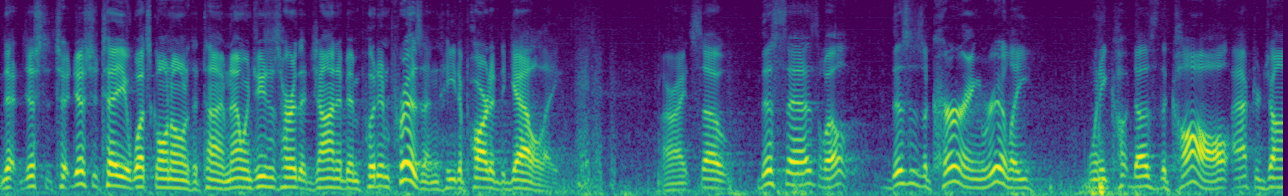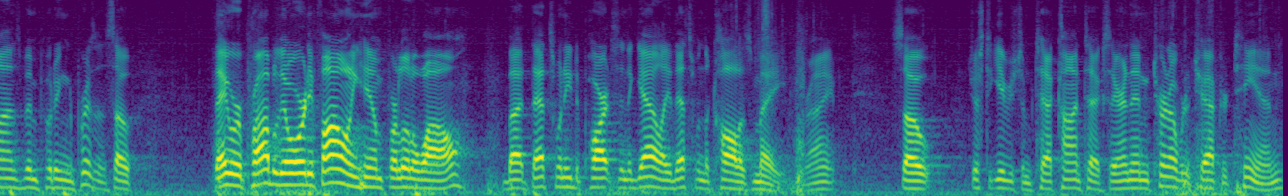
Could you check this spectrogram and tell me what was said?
That just, to, just to tell you what's going on at the time. Now, when Jesus heard that John had been put in prison, he departed to Galilee. All right, so this says, well, this is occurring really when he does the call after John's been put in prison. So they were probably already following him for a little while, but that's when he departs into Galilee. That's when the call is made, right? So just to give you some te- context there, and then turn over to chapter 10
